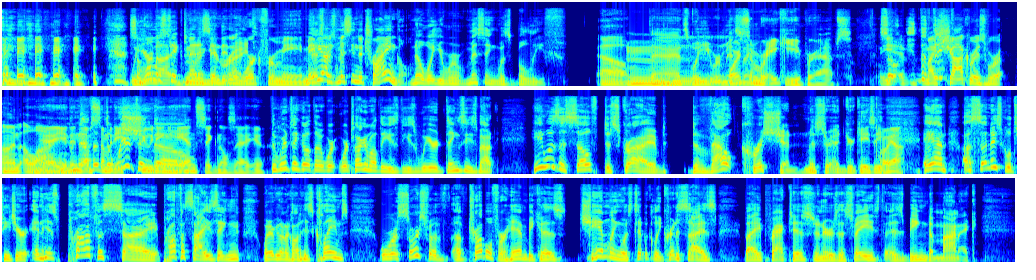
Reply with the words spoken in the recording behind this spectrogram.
so you're holistic medicine didn't right. work for me. Maybe That's I was missing the triangle. no, what you were missing was belief. Oh, That's what you were mm. missing. Or some Reiki, perhaps. So, Yeah, my thing- chakras were unaligned. Yeah, unaligned. you didn't Now, have the- the somebody thing, shooting though- hand signals at you. The weird thing, though, we're, we're talking about these these weird things he's about. He was a self-described devout Christian, Mr. Edgar Cayce. Oh, yeah. And a Sunday school teacher, and his prophesy, prophesizing, whatever you want to call it, his claims were a source of, of trouble for him because channeling was typically criticized by practitioners as faith as being demonic.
